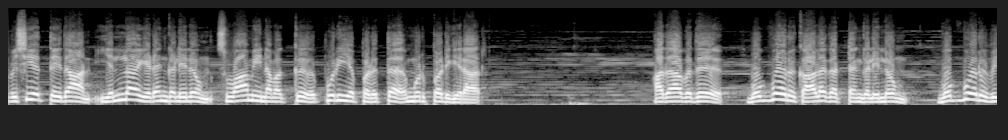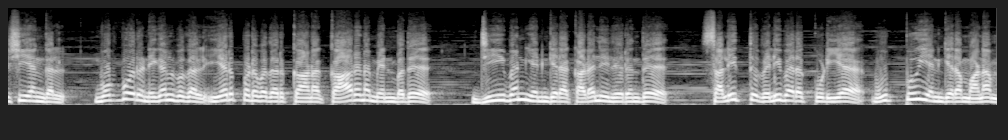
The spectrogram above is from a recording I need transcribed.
விஷயத்தை தான் எல்லா இடங்களிலும் சுவாமி நமக்கு புரியப்படுத்த முற்படுகிறார். அதாவது ஒவ்வொரு காலகட்டங்களிலும் ஒவ்வொரு விஷயங்கள் ஒவ்வொரு நிகழ்வுகள் ஏற்படுவதற்கான காரணம் என்பது ஜீவன் என்கிற கடலிலிருந்து சலித்து வெளிவரக்கூடிய உப்பு என்கிற மனம்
